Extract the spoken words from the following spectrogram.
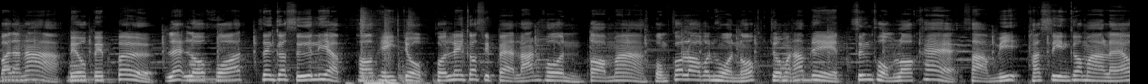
บานาน่าเบลเปเปอร์และโลควอตซึ่งก็ซื้อเรียบ พอเพลงจบ คนเล่นก็ 18 ล้านคน ต่อมา ผมก็รอบนหัวนกจนมันอัปเดต ซึ่งผมรอแค่ 3 วิคัสซีนก็มาแล้ว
